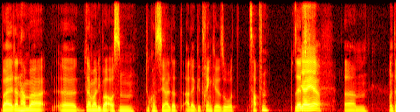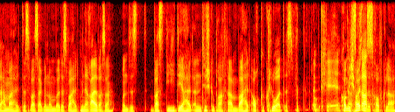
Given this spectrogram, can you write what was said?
Weil dann haben wir äh, da mal lieber aus dem, du konntest ja halt dort alle Getränke so zapfen selbst. Ja, ja. Ähm, und da haben wir halt das Wasser genommen, weil das war halt Mineralwasser. Und das, was die dir halt an den Tisch gebracht haben, war halt auch geklort. Das Okay. komme ich heute nicht drauf klar.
